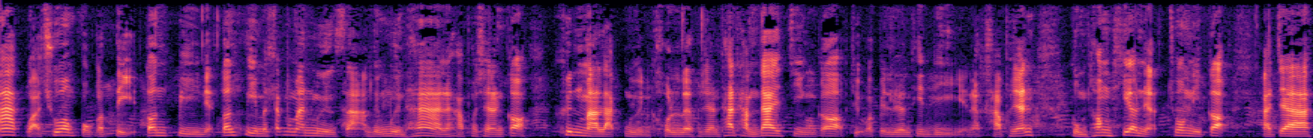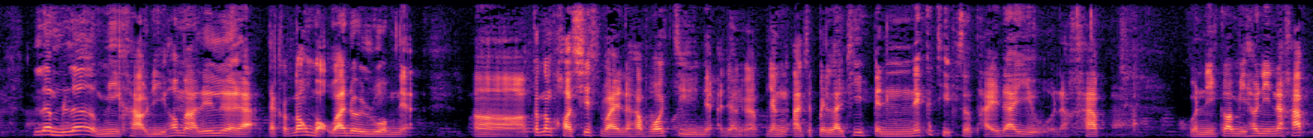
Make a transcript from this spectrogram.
มากกว่าช่วงปกติต้นปีเนี่ยต้นปีมันสักประมาณ 1 3ื่นถึงหมื่นนะครับเพราะฉะนั้นก็ขึ้นมาหลักหมื่นคนเลยเพราะฉะนั้นถ้าทำได้จริงก็ถือว่าเป็นเรื่องที่ดีนะครับเพราะฉะนั้นกลุ่มท่องเที่ยวเนี่ยช่วงนี้ก็อาจจะเริ่มเริ่มมีข่าวดีเข้ามาเรื่อยๆแล้วแต่ก็ต้องบอกว่าโดยรวมเนี่ย ก็ต้อง cautious ไว้นะครับ เพราะว่าจีนเนี่ยยังยังอาจจะเป็นอะไรที่เป็น negative surprise ได้อยู่นะครับ วันนี้ก็มีเท่านี้นะครับ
